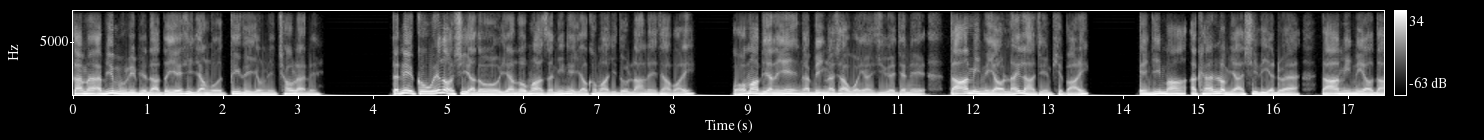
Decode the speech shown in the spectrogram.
တာမန်အပြစ်မှုလေးဖြစ်တာတရေရှိချောင်းကိုတိသေးယုံနေ6လန်တယ်။တနေ့ကိုဝင်းတော်ရှိရတော့ရန်ကုန်မှဇနီးနဲ့ရောက်ခမကြီးတို့လာလဲကြပါတယ်။ဘောမပြန်လျင်ငပိငါချဝရံရည်ရွယ်ချက်နဲ့တားအမိနှစ်ယောက်လိုက်လာခြင်းဖြစ်ပါတယ်။အင်ကြီးမှာအခန်းလွတ်များရှိသည့်အတွက်တားအမိနှစ်ယောက်သာ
